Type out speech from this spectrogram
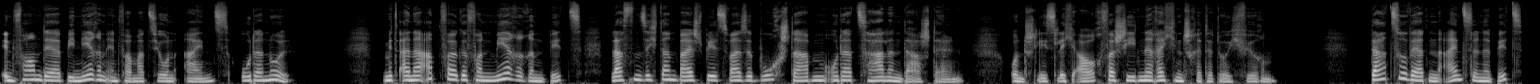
in Form der binären Information 1 oder 0. Mit einer Abfolge von mehreren Bits lassen sich dann beispielsweise Buchstaben oder Zahlen darstellen und schließlich auch verschiedene Rechenschritte durchführen. Dazu werden einzelne Bits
